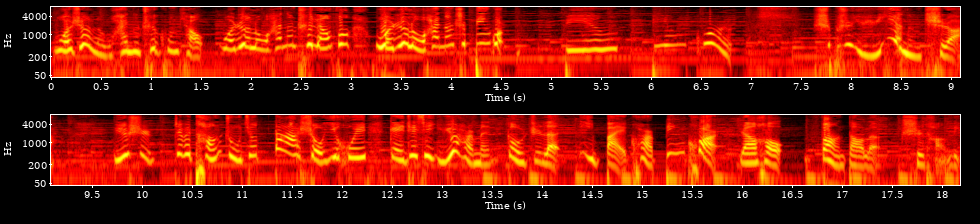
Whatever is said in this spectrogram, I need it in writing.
我热了，我还能吹空调；我热了，我还能吹凉风；我热了，我还能吃冰棍儿。冰冰棍儿。是不是鱼也能吃啊？于是这位堂主就大手一挥，给这些鱼儿们购置了一百块冰块，然后放到了池塘里。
